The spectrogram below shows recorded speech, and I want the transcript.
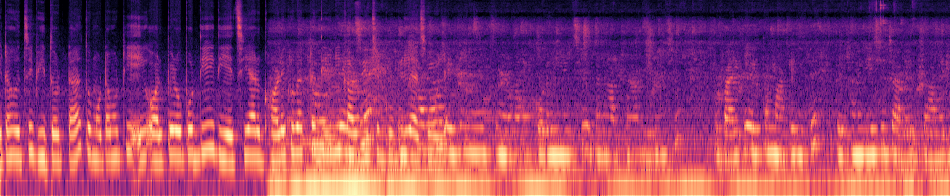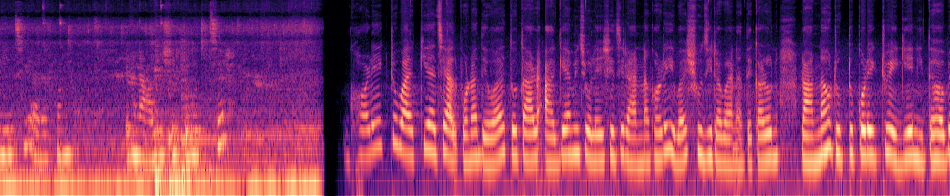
এটা হচ্ছে ভিতরটা, তো মোটামুটি এই অল্পের ওপর দিয়েই দিয়েছি। আর ঘরে খুব একটা দিইনি কারণ হচ্ছে গুগলি আছে বলে। মানে করে নিয়েছি এখানে আলপনা দিয়ে দিয়েছি। তো বাড়িতে একদম মাকে দিতে। তো এখানে দিয়েছি চালের ড্রামে দিয়েছি আর এখন এখানে আলু সিদ্ধ হচ্ছে। ঘরে একটু বাকি আছে আলপনা দেওয়া, তো তার আগে আমি চলে এসেছি রান্নাঘরে, এবার সুজিটা বানাতে। কারণ রান্নাও টুকটুক করে একটু এগিয়ে নিতে হবে,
